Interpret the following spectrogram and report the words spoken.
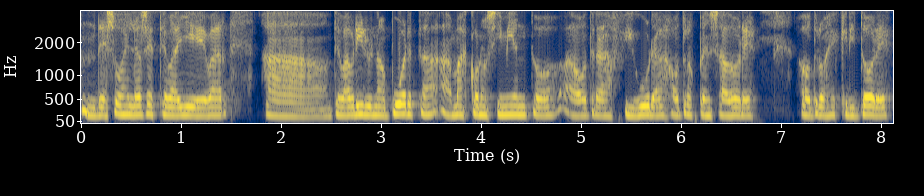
de esos enlaces te va a llevar a, te va a abrir una puerta a más conocimientos, a otras figuras, a otros pensadores, a otros escritores,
